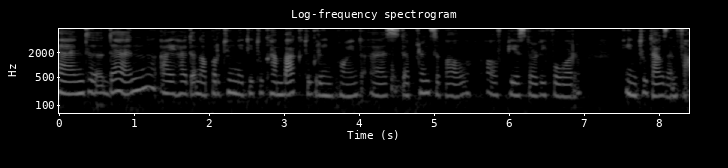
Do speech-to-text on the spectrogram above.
And uh, then I had an opportunity to come back to Greenpoint as the principal of PS 34 in 2005.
